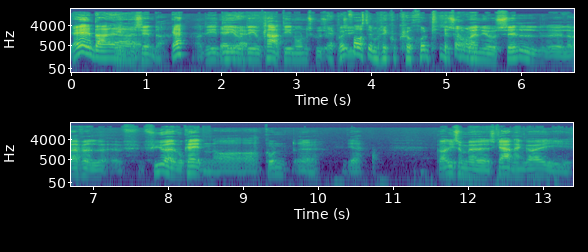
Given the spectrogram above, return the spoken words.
Ja, ja, der end er... patienter. Ja. Og det, det, Ja, er jo, ja. det er jo klart, det er en Jeg kunne ikke forestille mig, at det kunne køre rundt. Så skulle man jo selv, eller i hvert fald øh, fyre advokaten, og, og kun, øh, ja, gør ligesom øh, Skjern han gør i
